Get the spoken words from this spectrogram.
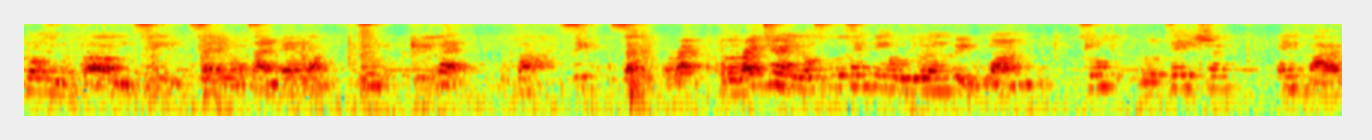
close in the front. Six, seven, one time. And one, two, three, left, five, six, seven. Alright. For the right turn, we also do the same thing, but we do it on three. One, two, rotation, and five,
